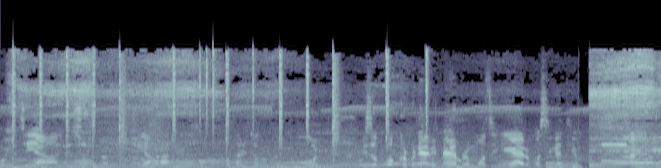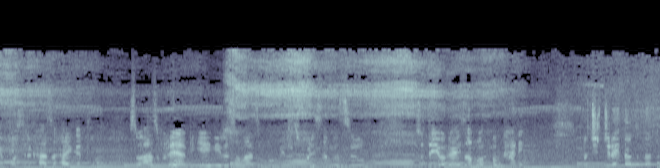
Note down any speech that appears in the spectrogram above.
मैले चाहिँ यहाँ हालिदिन्छु सो यहाँबाट हालिदिनु पछाडि जग्गा हिजो भर्खर पनि हामी म्याम र म चाहिँ यहीँ आएर बसेका थियौँ हामीले यहीँ बसेर खाजा खाएका थियौँ सो आज पनि हामी यहीँनिर छौँ आज म मेरो छोरीसँग छु सो त्यही हो गाइज अब अब खाने ल छिटछिटै तातो तातो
